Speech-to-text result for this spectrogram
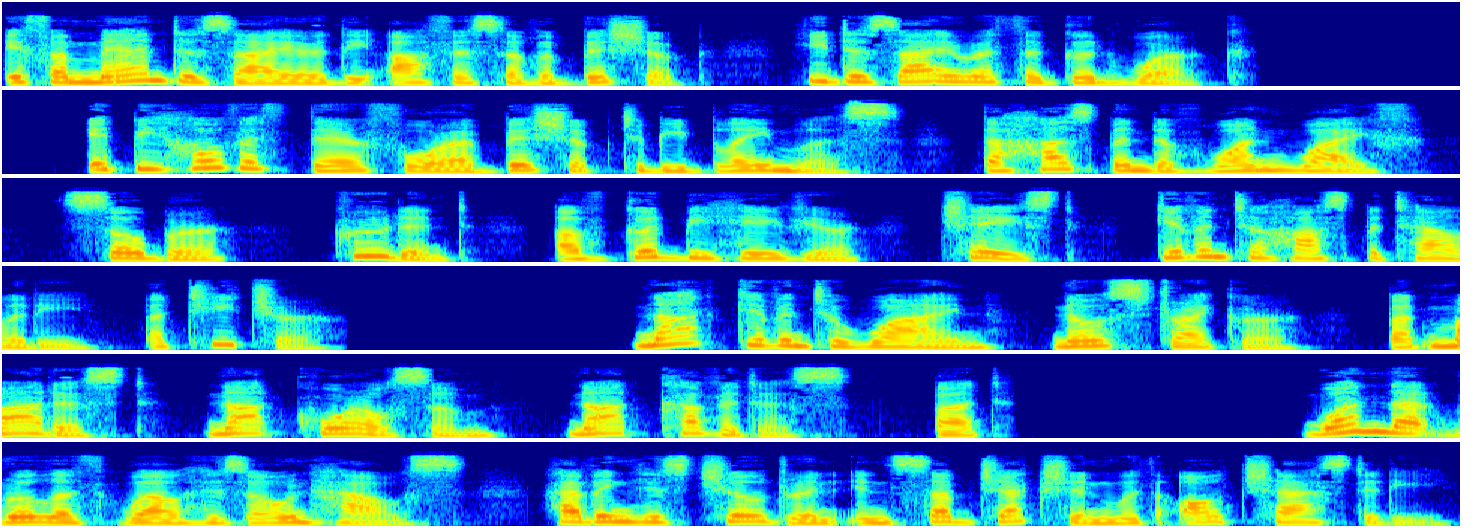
If a man desire the office of a bishop, he desireth a good work. It behoveth therefore a bishop to be blameless, the husband of one wife, sober, prudent, of good behavior, chaste, given to hospitality, a teacher. Not given to wine, no striker, but modest, not quarrelsome, not covetous, but one that ruleth well his own house, having his children in subjection with all chastity.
